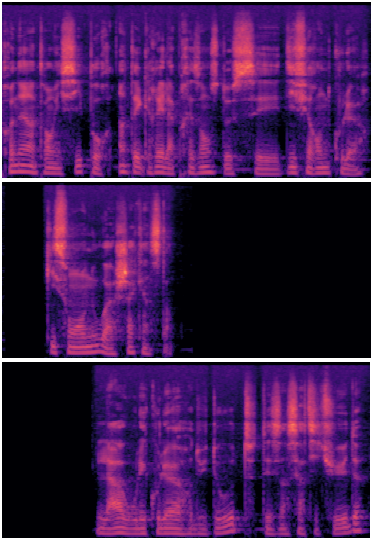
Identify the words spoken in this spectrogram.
Prenez un temps ici pour intégrer la présence de ces différentes couleurs qui sont en nous à chaque instant. Là où les couleurs du doute, des incertitudes,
